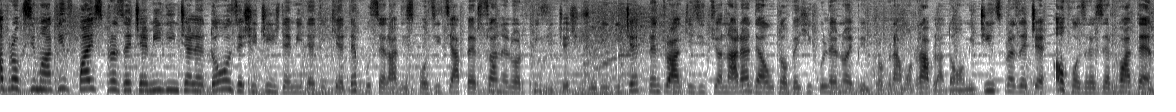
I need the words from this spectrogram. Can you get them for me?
Aproximativ 14.000 din cele 25.000 de etichete puse la dispoziția persoanelor fizice și juridice pentru achiziționarea de autovehicule noi prin programul Rabla 2015 au fost rezervate.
